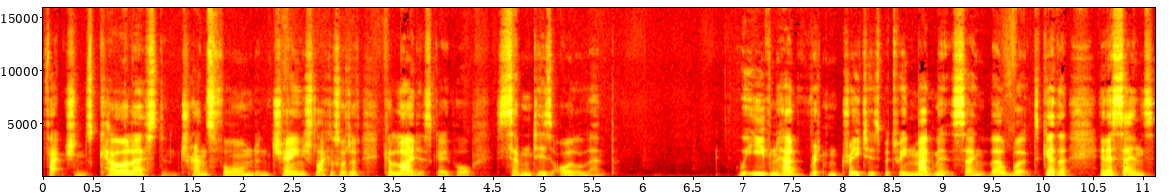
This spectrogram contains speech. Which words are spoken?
factions coalesced and transformed and changed like a sort of kaleidoscope or 70s oil lamp. We even had written treaties between magnates saying that they'll work together. In a sense,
